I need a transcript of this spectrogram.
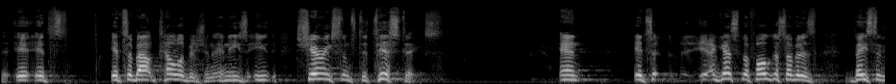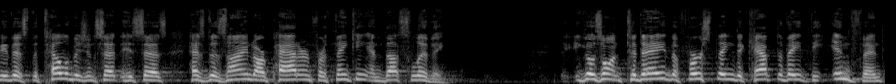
It, it's, it's about television, and he's, he's sharing some statistics. And it's, I guess the focus of it is basically this the television set, he says, has designed our pattern for thinking and thus living. He goes on, today, the first thing to captivate the infant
